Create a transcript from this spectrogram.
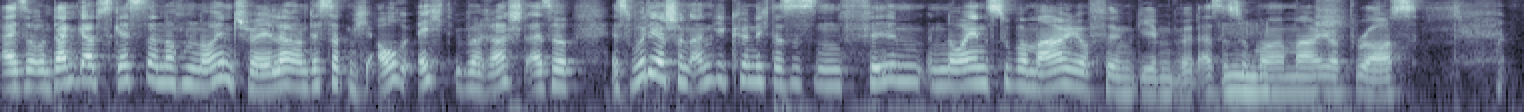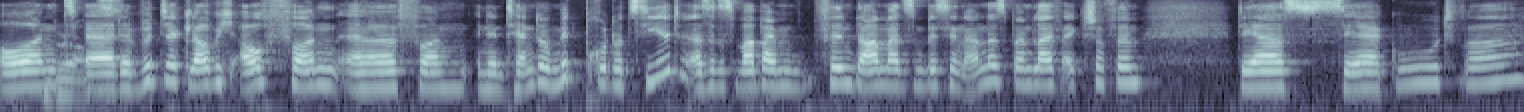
Also, und dann gab es gestern noch einen neuen Trailer und das hat mich auch echt überrascht. Also, es wurde ja schon angekündigt, dass es einen Film, einen neuen Super Mario-Film geben wird, also mhm. Super Mario Bros. Und äh, der wird ja, glaube ich, auch von, äh, von Nintendo mitproduziert. Also, das war beim Film damals ein bisschen anders, beim Live-Action-Film, der sehr gut war.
